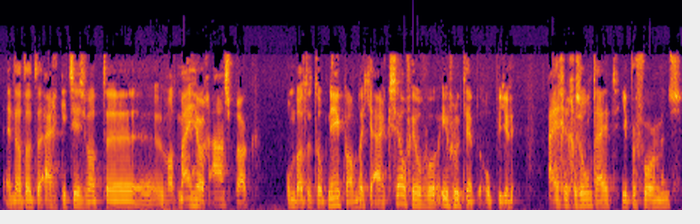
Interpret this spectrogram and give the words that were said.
En dat dat eigenlijk iets is wat, uh, wat mij heel erg aansprak. Omdat het erop neerkwam dat je eigenlijk zelf heel veel invloed hebt op je eigen gezondheid, je performance,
